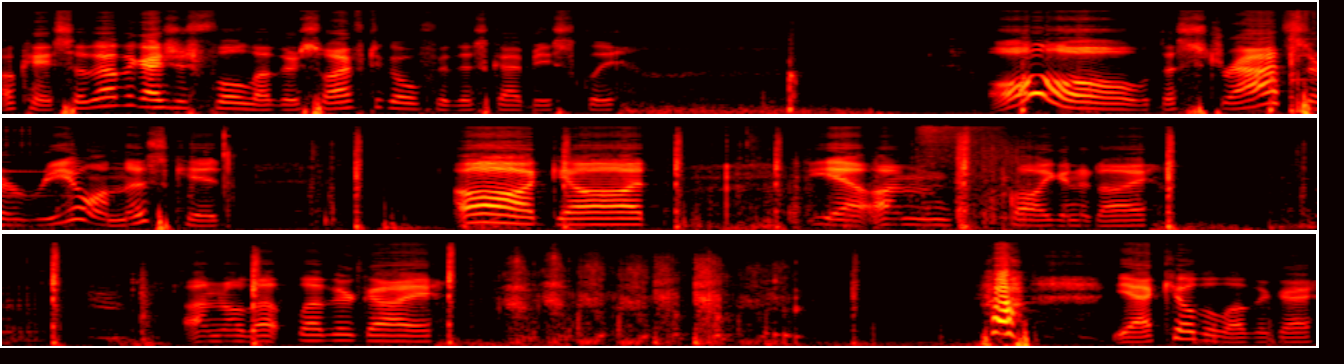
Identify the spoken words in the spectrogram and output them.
Okay, so the other guy's just full leather, so I have to go for this guy, basically. Oh, the strats are real on this kid. Oh, God. Yeah, I'm probably gonna die. I know, that leather guy. Yeah, I killed the leather guy.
